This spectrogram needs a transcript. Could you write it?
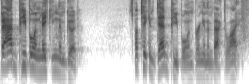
bad people and making them good, it's about taking dead people and bringing them back to life.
